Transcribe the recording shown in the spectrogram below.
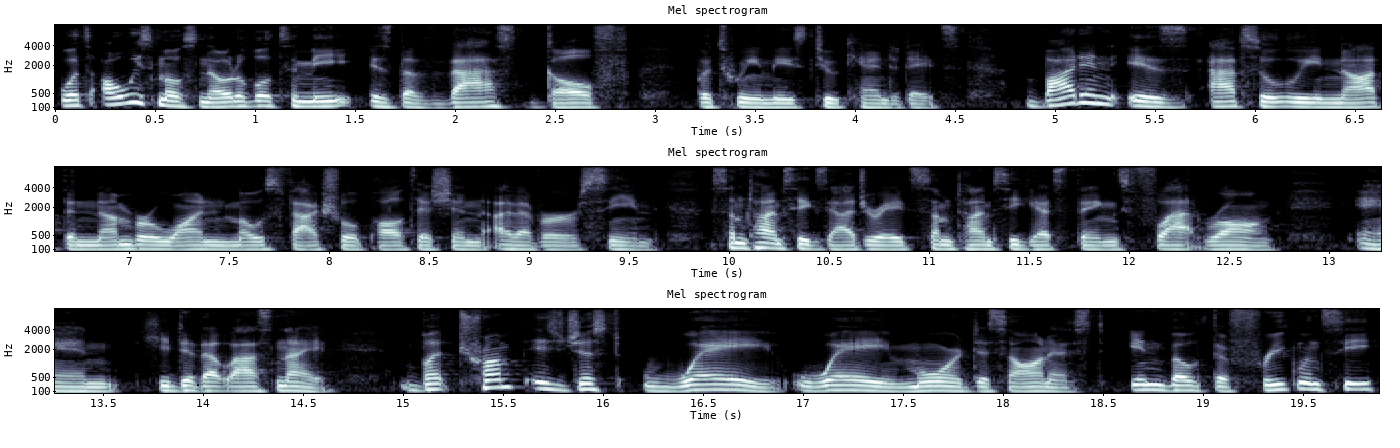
what's always most notable to me is the vast gulf between these two candidates. Biden is absolutely not the number one most factual politician I've ever seen. Sometimes he exaggerates, sometimes he gets things flat wrong, and he did that last night. But Trump is just way, way more dishonest in both the frequency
